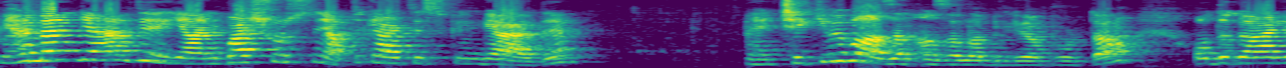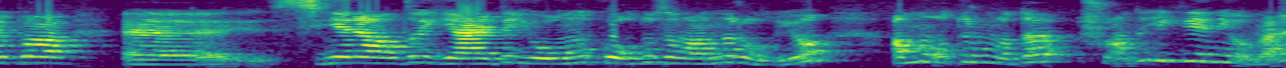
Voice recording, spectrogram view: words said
hemen geldi yani başvurusunu yaptık. Ertesi gün geldi. Çekimi bazen azalabiliyor burada. O da galiba e, sinyal aldığı yerde yoğunluk olduğu zamanlar oluyor. Ama o durumda da şu anda ilgileniyorlar.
